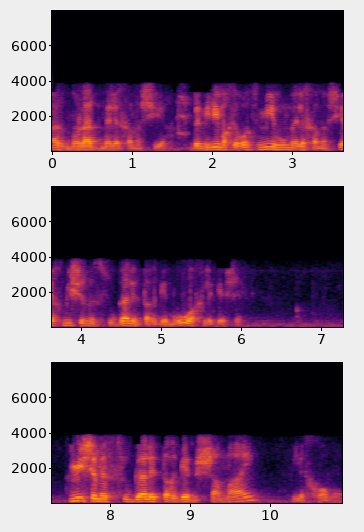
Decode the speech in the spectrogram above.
אז נולד מלך המשיח. במילים אחרות, מי הוא מלך המשיח? מי שמסוגל לתרגם רוח לגשם. מי שמסוגל לתרגם שמיים לחומר.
